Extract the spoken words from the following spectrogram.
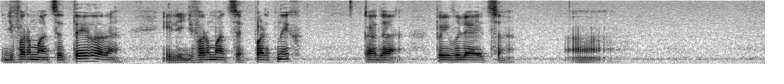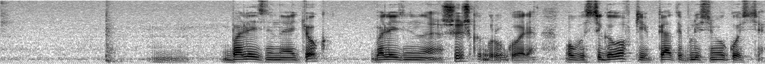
деформация Тейлора или деформация портных, когда появляется э, болезненный отек, болезненная шишка, грубо говоря, в области головки пятой плюсневой кости.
